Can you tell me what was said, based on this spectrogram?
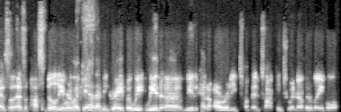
as a, as a possibility, and we're like, yeah, that'd be great. But we, we had, uh, we had kind of already t- been talking to another label,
